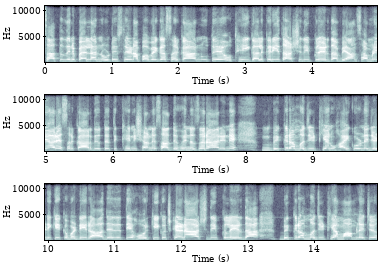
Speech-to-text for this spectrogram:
7 ਦਿਨ ਪਹਿਲਾਂ ਨੋਟਿਸ ਦੇਣਾ ਪਵੇਗਾ ਸਰਕਾਰ ਨੂੰ ਤੇ ਉੱਥੇ ਹੀ ਗੱਲ ਕਰੀਏ ਤਾਂ ਅਰਸ਼ਦੀਪ ਕਲੇਰ ਦਾ ਬਿਆਨ ਸਾਹਮਣੇ ਆ ਰਿਹਾ। ਸਰਕਾਰ ਦੇ ਉੱਤੇ ਤਿੱਖੇ ਨਿਸ਼ਾਨੇ ਸਾਧਦੇ ਹੋਏ ਨਜ਼ਰ ਆ ਰਹੇ ਨੇ। ਬਿਕਰਮ ਮਜੀਠੀਆ ਨੂੰ ਹਾਈ ਕੋਰਟ ਨੇ ਜਿਹੜੀ ਕਿ ਇੱਕ ਵੱਡੀ ਰਾਹਤ ਦੇ ਦਿੱਤੀ ਹੈ। ਹੋਰ ਕੀ ਕੁਝ ਕਹਿਣਾ ਅਰਸ਼ਦੀਪ ਕਲੇਰ ਦਾ ਬਿਕਰਮ ਮਜੀਠੀਆ ਮਾਮਲੇ 'ਚ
